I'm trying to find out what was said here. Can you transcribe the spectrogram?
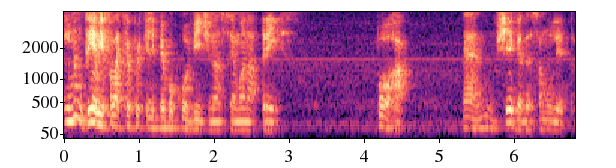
E não venha me falar que foi porque ele pegou Covid na semana 3. Porra! É, chega dessa muleta.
